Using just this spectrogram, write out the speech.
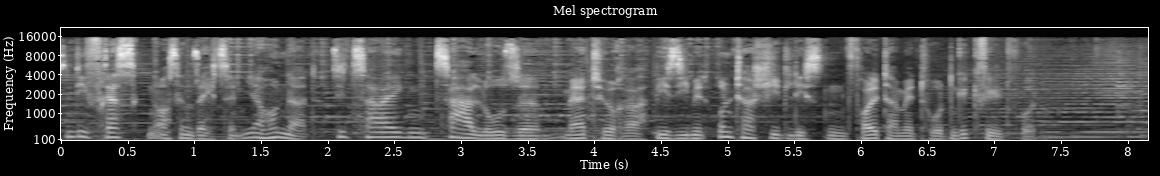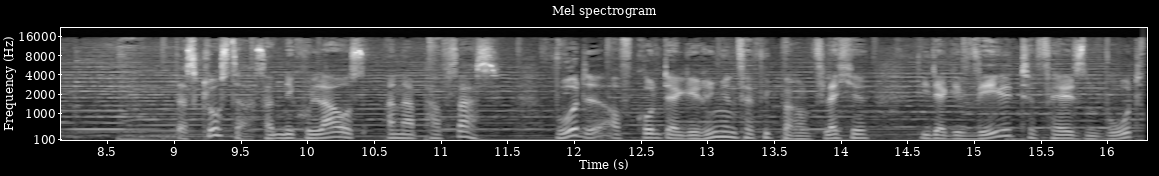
sind die Fresken aus dem 16. Jahrhundert. Sie zeigen zahllose Märtyrer, wie sie mit unterschiedlichsten Foltermethoden gequält wurden. Das Kloster St. Nikolaus Anapavsas wurde aufgrund der geringen verfügbaren Fläche, die der gewählte Felsen bot,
